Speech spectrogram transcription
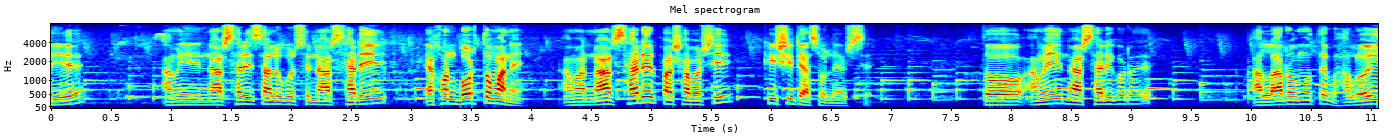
দিয়ে আমি নার্সারি চালু করছি। নার্সারি এখন বর্তমানে আমার নার্সারির পাশাপাশি কৃষিটা চলে আসছে। তো আমি নার্সারি করে আল্লাহর মতে ভালোই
